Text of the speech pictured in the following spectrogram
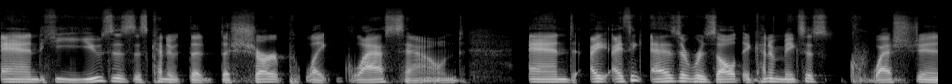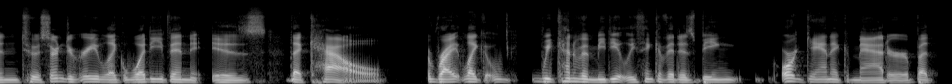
And he uses this kind of the the sharp like glass sound. And I, I think as a result, it kind of makes us question to a certain degree, like what even is the cow, right? Like we kind of immediately think of it as being organic matter, but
